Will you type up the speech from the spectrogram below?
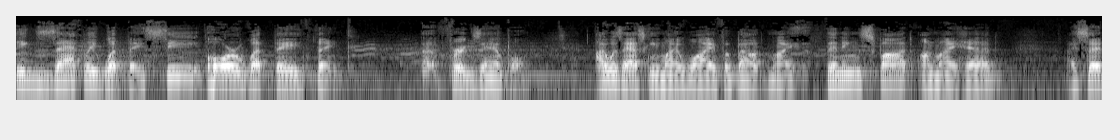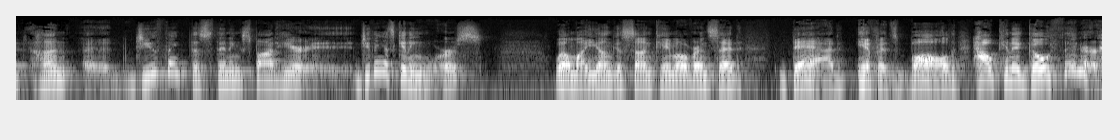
exactly what they see or what they think. Uh, for example, I was asking my wife about my thinning spot on my head. I said, Hun, uh, do you think this thinning spot here, uh, do you think it's getting worse? Well, my youngest son came over and said, Dad, if it's bald, how can it go thinner?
